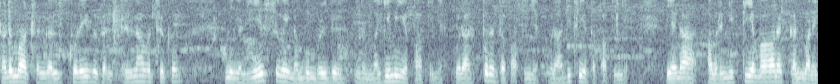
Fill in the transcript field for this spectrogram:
தடுமாற்றங்கள் குறைவுகள் எல்லாவற்றுக்கும் நீங்கள் இயேசுவை நம்பும் பொழுது ஒரு மகிமையை பார்ப்பீங்க. ஒரு அற்புதத்தை பார்ப்பீங்க. ஒரு அதிசயத்தை பார்ப்பீங்க. ஏன்னா அவர் நித்தியமான கண்மலை.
